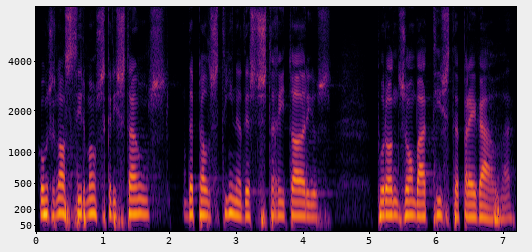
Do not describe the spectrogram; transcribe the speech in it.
com os nossos irmãos cristãos da Palestina, destes territórios por onde João Batista pregava,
